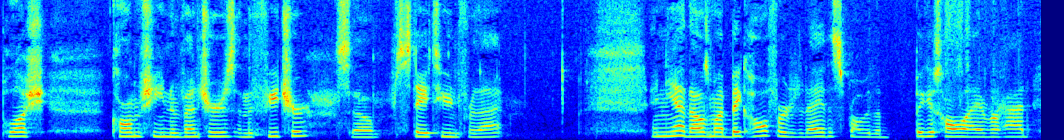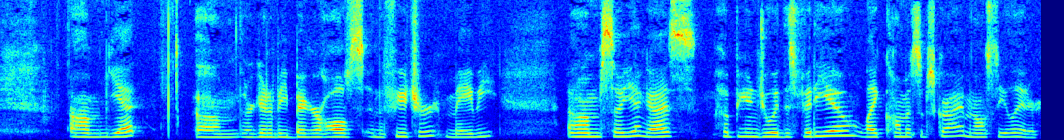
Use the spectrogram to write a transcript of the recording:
plush Claw Machine adventures in the future. So stay tuned for that. And yeah, that was my big haul for today. This is probably the biggest haul I ever had um, yet. Um, there are going to be bigger hauls in the future, maybe. Um, so yeah, guys. Hope you enjoyed this video. Like, comment, subscribe, and I'll see you later.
